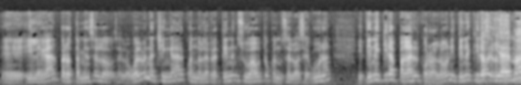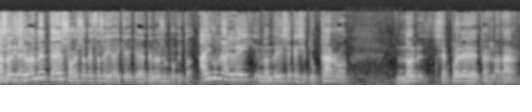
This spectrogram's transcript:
eh, ilegal, pero también se lo, se lo vuelven a chingar cuando le retienen su auto, cuando se lo aseguran, y tiene que ir a pagar el corralón, y tiene que ir a hacer y otro además, trámite. adicionalmente a eso, eso que estás ahí, hay que, que detenernos un poquito. Hay una ley en donde dice que si tu carro no se puede trasladar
